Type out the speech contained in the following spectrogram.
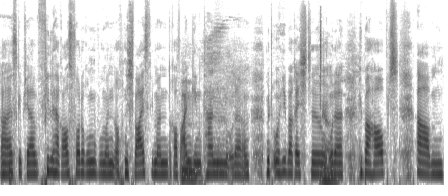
Äh, es gibt ja viele Herausforderungen, wo man auch nicht weiß, wie man drauf mhm. eingehen kann oder mit Urheberrechte ja. oder überhaupt. Ähm,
